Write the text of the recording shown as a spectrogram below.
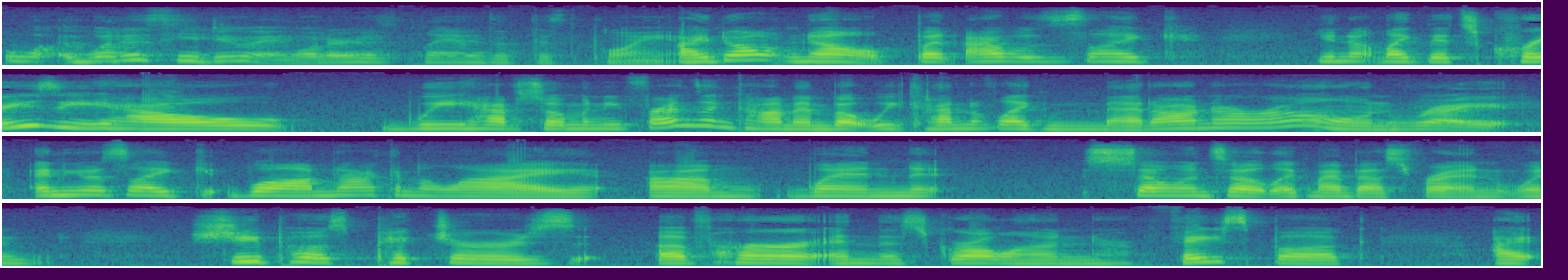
what is he doing what are his plans at this point I don't know, but I was like, you know, like it's crazy how we have so many friends in common, but we kind of like met on our own. right And he was like, "Well, I'm not gonna lie. Um, when so and so, like my best friend, when she posts pictures of her and this girl on her Facebook, I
